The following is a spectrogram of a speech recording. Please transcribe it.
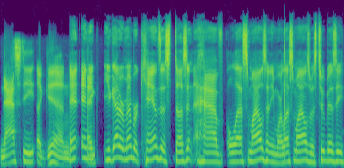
nasty again. And, and, you, you got to remember, Kansas doesn't have Les Miles anymore. Les Miles was too busy.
